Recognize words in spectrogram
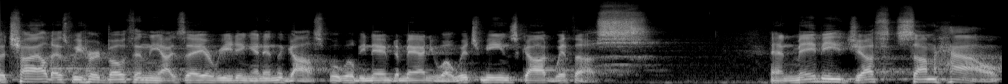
The child, as we heard both in the Isaiah reading and in the gospel, will be named Emmanuel, which means God with us. And maybe just somehow,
